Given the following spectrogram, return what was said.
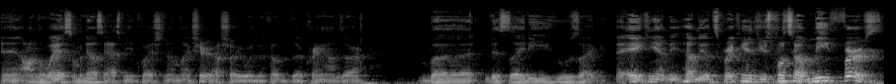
and on the way, somebody else asked me a question. I'm like, sure, I'll show you where the the crayons are. But this lady who was like, "Hey, can you help me help me with spray cans? You're supposed to help me first.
